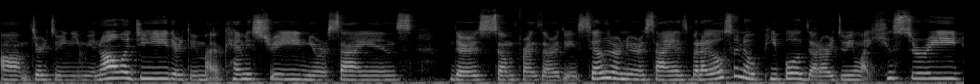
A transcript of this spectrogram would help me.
um, they're doing immunology they're doing biochemistry neuroscience there's some friends that are doing cellular neuroscience but i also know people that are doing like history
